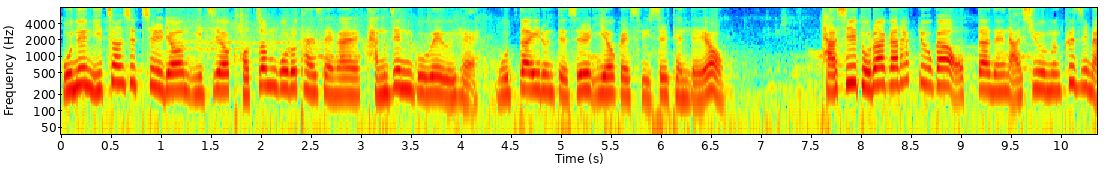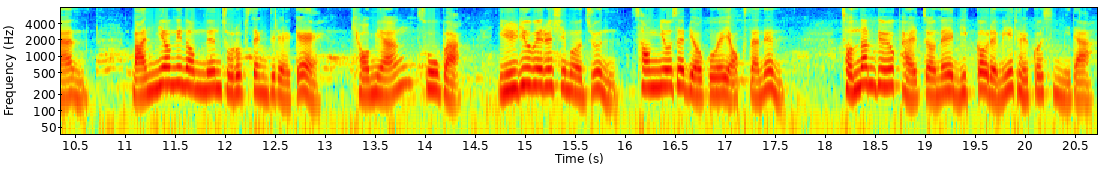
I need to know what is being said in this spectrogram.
오는 2017년 이 지역 거점고로 탄생할 강진고에 의해 못다 이룬 뜻을 이어갈 수 있을 텐데요. 다시 돌아갈 학교가 없다는 아쉬움은 크지만 만 명이 넘는 졸업생들에게 겸양, 소박, 인류애를 심어준 성요셉 여고의 역사는 전남교육 발전의 밑거름이 될 것입니다.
